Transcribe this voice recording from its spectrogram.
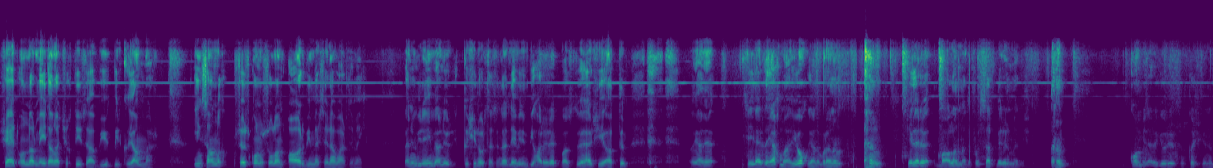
Şayet onlar meydana çıktıysa büyük bir kıyam var. İnsanlık söz konusu olan ağır bir mesele var demek. Benim yüreğim yani kışın ortasında ne bileyim bir hararet bastı her şeyi attım. yani şeyleri de yakma yok yani buranın şeylere bağlanmadı fırsat verilmedi işte. Kombileri görüyorsunuz kış günü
